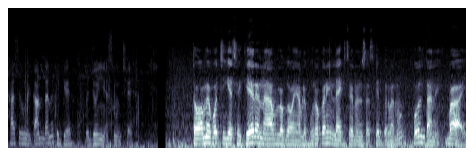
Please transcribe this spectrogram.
ખાસ એવું કંઈ કામતા નથી ઘેર જોઈએ શું છે. તો અમે પહોંચી ગયા છે ઘેર અને આ બ્લોગ હવે આપણે પૂરો કરી લાઈક શેર અને સબસ્ક્રાઈબ કરવાનું ભૂલતા નહીં. બાય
